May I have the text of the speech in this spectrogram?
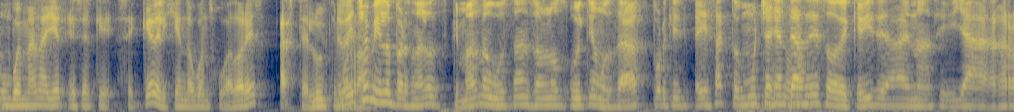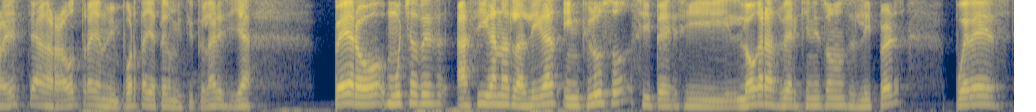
Un buen manager es el que se queda eligiendo buenos jugadores hasta el último. De hecho, a mí en lo personal, los que más me gustan son los últimos drafts. Porque, exacto, mucha gente hace eso de que dice, ay, no, sí, ya agarro este, agarro otra, ya no me importa, ya tengo mis titulares y ya. Pero muchas veces así ganas las ligas. Incluso si, te, si logras ver quiénes son los sleepers, puedes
